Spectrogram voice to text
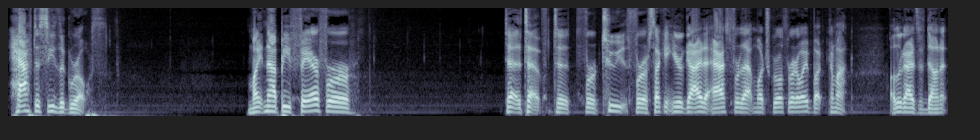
Have to see the growth. Might not be fair for to, to, to for two for a second year guy to ask for that much growth right away, but come on. Other guys have done it.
